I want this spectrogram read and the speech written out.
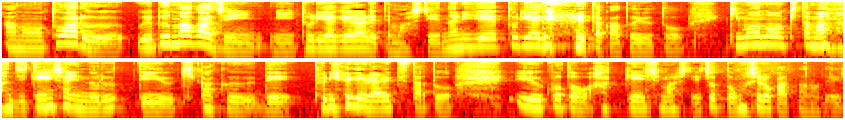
あのとあるウェブマガジンに取り上げられてまして何で取り上げられたかというと着物を着たまま自転車に乗るっていう企画で取り上げられてたということを発見しましてちょっと面白かったので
